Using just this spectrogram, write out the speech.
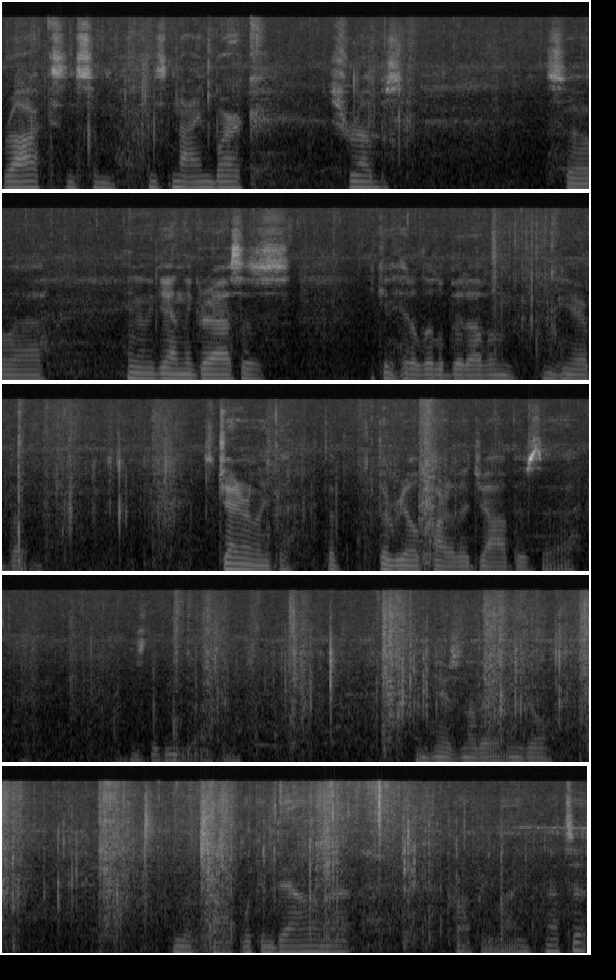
rocks and some these nine bark shrubs. So, uh, and again, the grasses, you can hit a little bit of them in here, but it's generally the, the, the real part of the job is, uh, is the weed whacking. And here's another angle from the top looking down on that property line. That's it.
